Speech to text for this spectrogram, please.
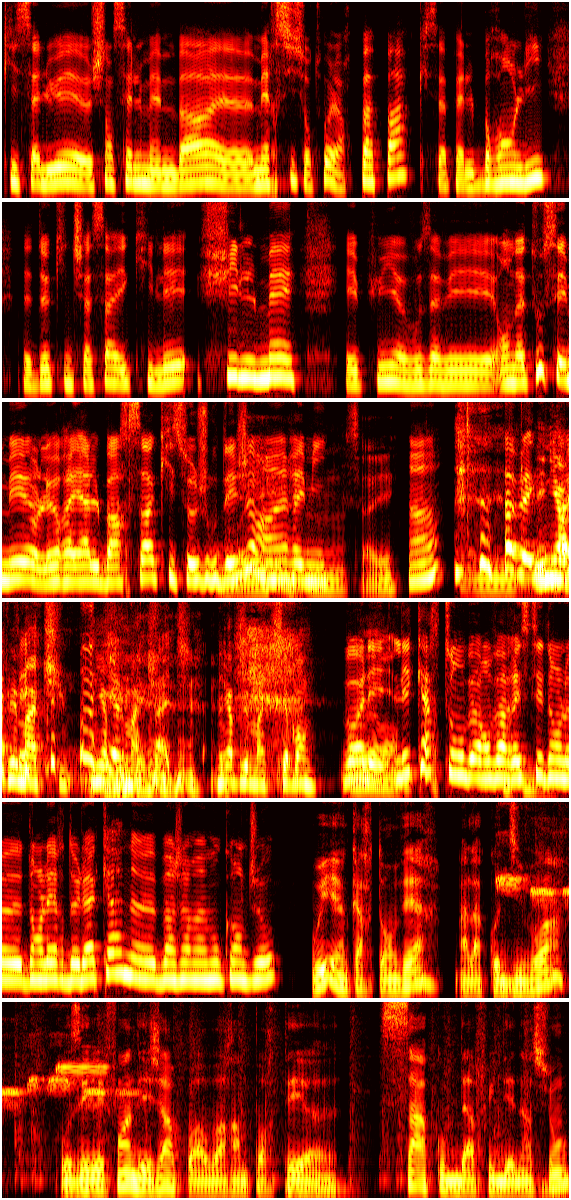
qui saluaient euh, Chancel Memba. Euh, merci surtout à leur papa, qui s'appelle Branly, euh, de Kinshasa, et qui les filmait. Et puis, vous avez, on a tous aimé le Real Barça, qui se joue déjà, Oui, hein, Rémi mmh, Ça y est. Hein Avec Il n'y a plus match. Il n'y a plus match. Il n'y a plus match, c'est bon. Bon, allez, les cartons, ben, on va rester dans l'air de la canne, Benjamin Moukanjo. Oui, un carton vert à la Côte d'Ivoire, aux éléphants déjà pour avoir remporté euh, sa Coupe d'Afrique des Nations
